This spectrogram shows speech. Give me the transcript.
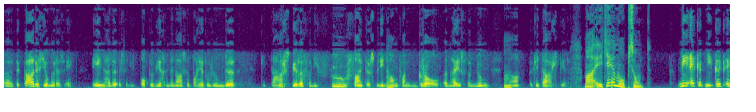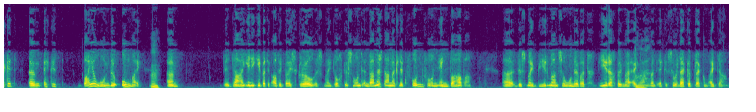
uh, dekades jonger as ek en hulle is in die popbeweging en daar's 'n baie beroemde gitaarspeler van die Foo Fighters met die naam van Grohl en hy is vernoem mm. na 'n gitaarspeler. Maar het jy hom opsond? Nee, ek het nie. Kyk, ek het um, ek het baie honde om my. Mm. Um daai enetjie wat ek altyd wys scroll is my dogter se hond en dan is daar natuurlik Von Von en Baba. Uh dis my buurman se honde wat gedurig by my uithang Oh. want ek is so 'n lekker plek om uit te hang.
